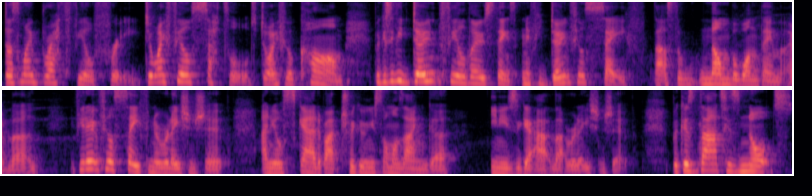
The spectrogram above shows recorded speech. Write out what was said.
Does my breath feel free? Do I feel settled? Do I feel calm? Because if you don't feel those things, and if you don't feel safe, that's the number one thing that I've learned. If you don't feel safe in a relationship and you're scared about triggering someone's anger, you need to get out of that relationship because that is not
